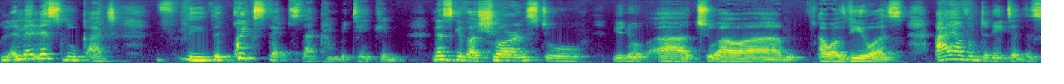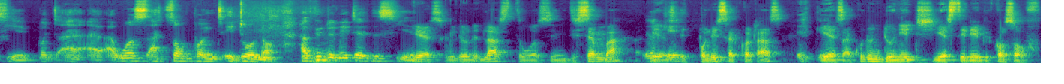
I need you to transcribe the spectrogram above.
let, let's look at the, the quick steps that can be taken. Let's give assurance to you know, uh, to our um, our viewers. I haven't donated this year, but I, I, was at some point a donor. Have you donated this year? Yes, we donated. Last was in December. Okay. Yes, at police headquarters. Okay. Yes, I couldn't donate yesterday because of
